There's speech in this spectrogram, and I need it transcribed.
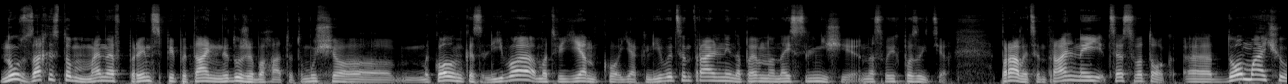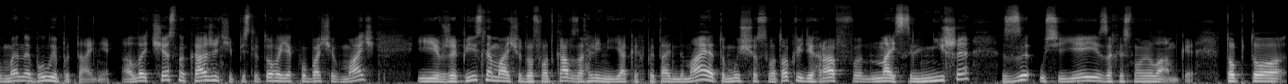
Ну, з захистом в мене, в принципі, питань не дуже багато, тому що Миколенка зліва, Матвієнко як лівий центральний, напевно, найсильніші на своїх позиціях. Правий центральний це сваток. Е, до матчу в мене були питання, але чесно кажучи, після того як побачив матч, і вже після матчу до сватка взагалі ніяких питань немає, тому що сваток відіграв найсильніше з усієї захисної ламки. Тобто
